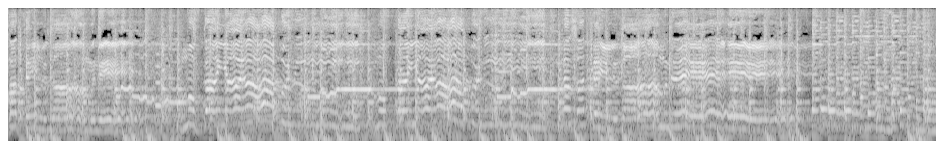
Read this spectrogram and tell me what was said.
सा तेल नाम ने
